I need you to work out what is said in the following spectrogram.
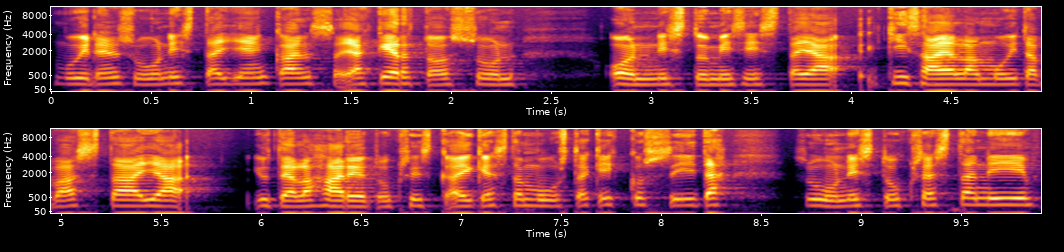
muiden suunnistajien kanssa ja kertoa sun onnistumisista ja kisailla muita vastaan ja jutella harjoituksista kaikesta muustakin kuin siitä suunnistuksesta, niin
